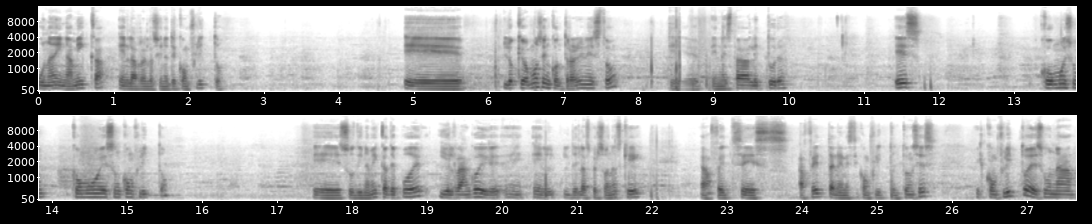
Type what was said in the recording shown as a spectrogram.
una dinámica en las relaciones de conflicto. Eh, lo que vamos a encontrar en esto, eh, en esta lectura, es cómo es un, cómo es un conflicto, eh, sus dinámicas de poder y el rango de, de las personas que se afectan en este conflicto. Entonces, el conflicto es una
